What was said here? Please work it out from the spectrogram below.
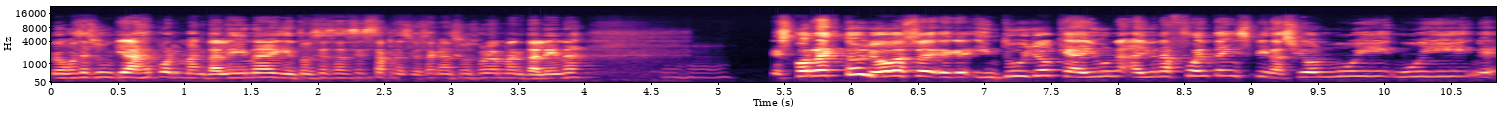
luego haces un viaje por el Magdalena y entonces haces esta preciosa canción sobre el Magdalena. Es correcto, yo eh, intuyo que hay una, hay una fuente de inspiración muy, muy eh,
